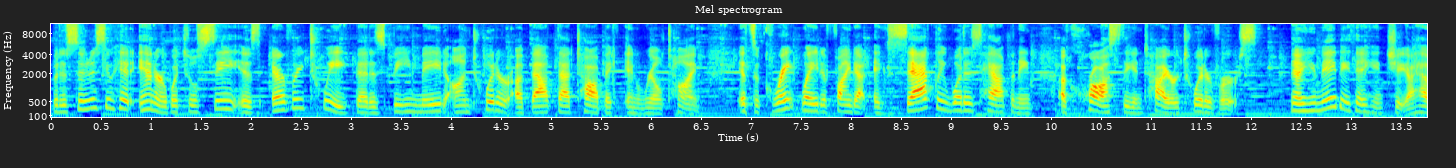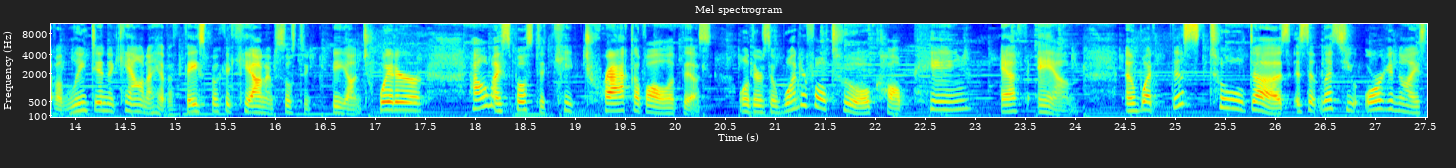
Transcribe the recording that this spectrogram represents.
But as soon as you hit enter, what you'll see is every tweet that is being made on Twitter about that topic in real time. It's a great way to find out exactly what is happening across the entire Twitterverse. Now you may be thinking, gee, I have a LinkedIn account, I have a Facebook account, I'm supposed to be on Twitter. How am I supposed to keep track of all of this? Well, there's a wonderful tool called Ping FM. And what this tool does is it lets you organize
